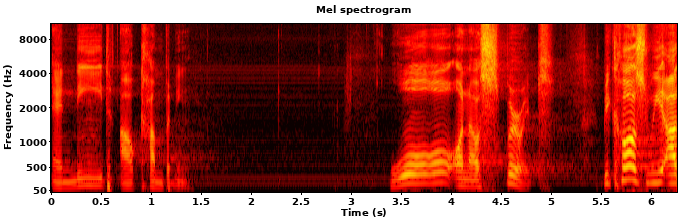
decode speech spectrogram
and need our company. War on our spirit, because we are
